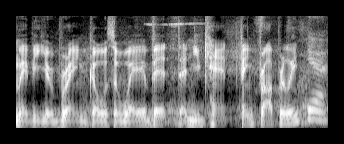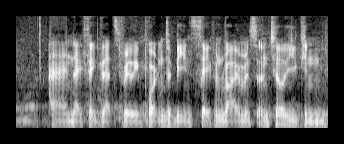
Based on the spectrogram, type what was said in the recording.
maybe your brain goes away a bit and you can't think properly. Yeah. And I think that's really important to be in safe environments until you can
